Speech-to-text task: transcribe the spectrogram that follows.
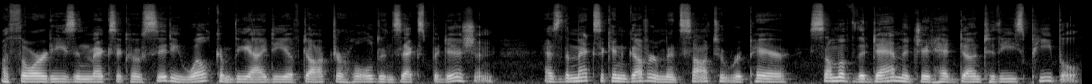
Authorities in Mexico City welcomed the idea of Dr. Holden's expedition as the Mexican government sought to repair some of the damage it had done to these people,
